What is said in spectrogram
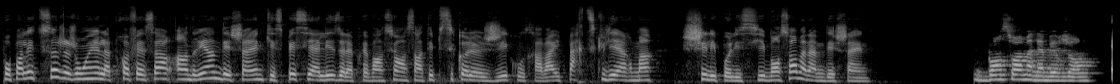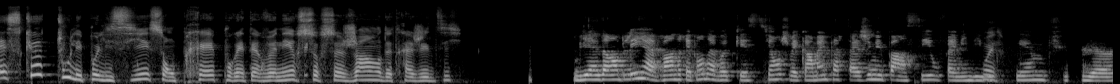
Pour parler de tout ça, je joins la professeure Andréane Deschaines, qui est spécialiste de la prévention en santé psychologique au travail, particulièrement chez les policiers. Bonsoir, Madame Deschaines. Bonsoir, Madame Bergeron. Est-ce que tous les policiers sont prêts pour intervenir sur ce genre de tragédie? Bien d'emblée, avant de répondre à votre question, je vais quand même partager mes pensées aux familles des victimes, puis euh,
